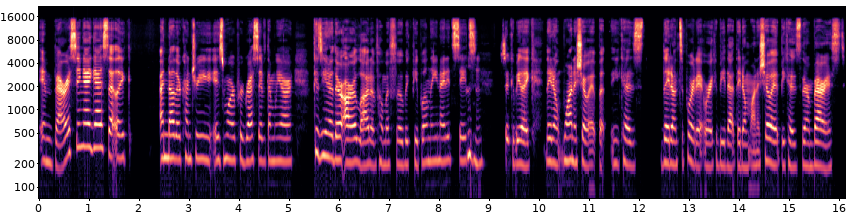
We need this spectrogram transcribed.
embarrassing, I guess, that like another country is more progressive than we are because you know there are a lot of homophobic people in the United States. Mm-hmm. So it could be like they don't want to show it, but because they don't support it, or it could be that they don't want to show it because they're embarrassed.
